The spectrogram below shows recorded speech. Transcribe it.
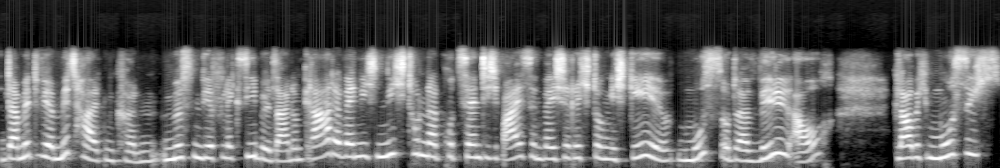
damit wir mithalten können, müssen wir flexibel sein. Und gerade wenn ich nicht hundertprozentig weiß, in welche Richtung ich gehe muss oder will auch, glaube ich, muss ich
